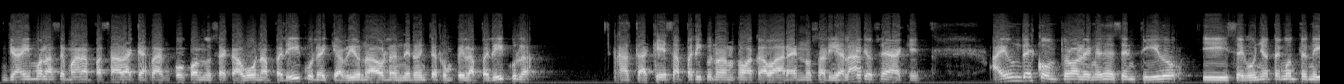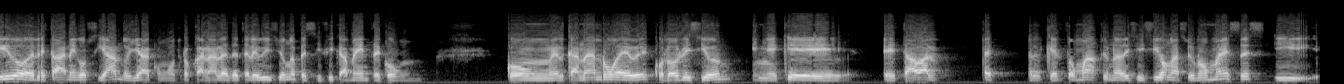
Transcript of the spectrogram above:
ya vimos la semana pasada que arrancó cuando se acabó una película y que había una orden de no interrumpir la película. Hasta que esa película no acabara, él no salía al aire, o sea que hay un descontrol en ese sentido y según yo tengo entendido, él estaba negociando ya con otros canales de televisión, específicamente con, con el canal 9, Colorvisión, en el que estaba el que él tomaste una decisión hace unos meses y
